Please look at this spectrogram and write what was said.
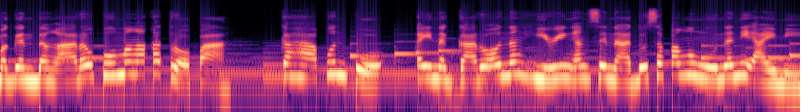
Magandang araw po mga katropa. Kahapon po, ay nagkaroon ng hearing ang Senado sa pangunguna ni Amy,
